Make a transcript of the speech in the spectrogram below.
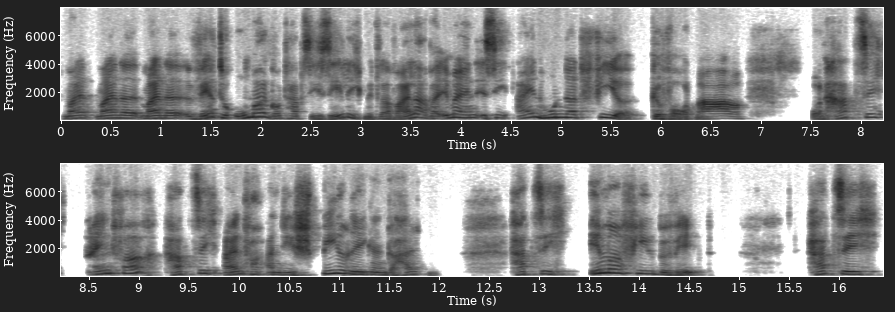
mein, meine, meine werte Oma, Gott hab sie selig mittlerweile, aber immerhin ist sie 104 geworden. Wow. Und hat sich einfach, hat sich einfach an die Spielregeln gehalten, hat sich immer viel bewegt, hat sich,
